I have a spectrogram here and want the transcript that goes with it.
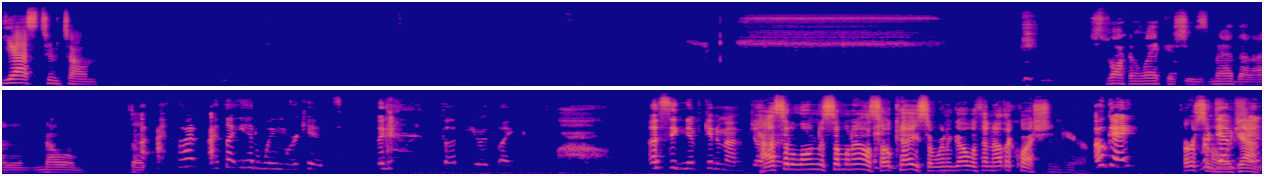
Yes, two tone. Walking away because she's mad that I didn't know him. I, I thought I thought you had way more kids. Like I thought you had like Wow. a significant amount of children. Pass it along to someone else. Okay, so we're gonna go with another question here. Okay. Personal Redemption. again.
